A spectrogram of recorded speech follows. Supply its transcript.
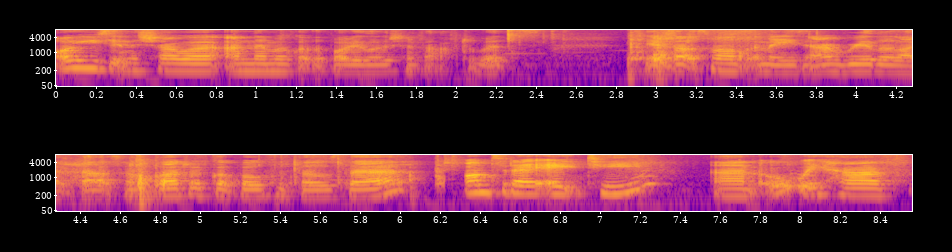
or use it in the shower and then we've got the body lotion for afterwards. Yeah, that smells amazing. I really like that. So I'm glad we've got both of those there. On today 18 and oh we have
